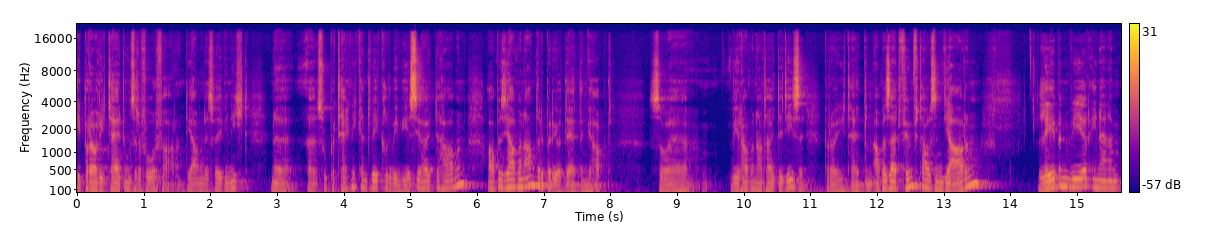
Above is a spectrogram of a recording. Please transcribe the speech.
die Priorität unserer Vorfahren. Die haben deswegen nicht eine äh, super Technik entwickelt, wie wir sie heute haben, aber sie haben andere Prioritäten gehabt. So, äh, wir haben halt heute diese Prioritäten. Aber seit 5000 Jahren leben wir in einem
